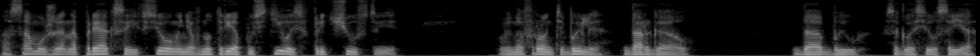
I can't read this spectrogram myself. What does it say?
а сам уже напрягся, и все у меня внутри опустилось в предчувствии. Вы на фронте были, Даргал? Да, был, согласился я.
